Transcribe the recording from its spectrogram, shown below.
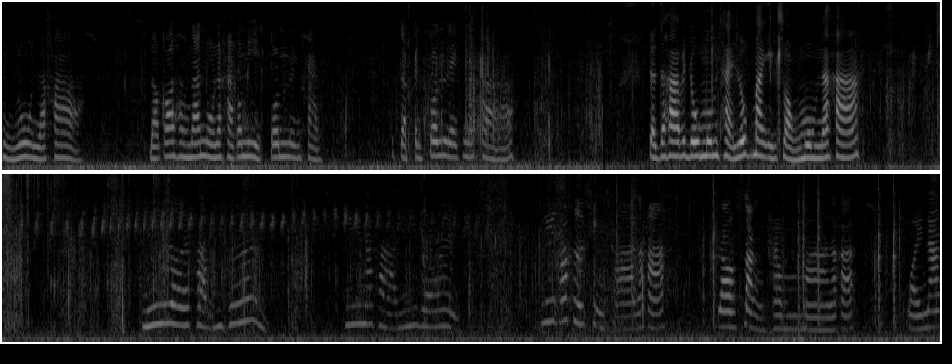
ถึงนู่นแล้วค่ะ แล้วก็ทางด้านนู้นนะคะ ก็มีอีกต้นหนึ่งค่ะจะเป็นต้นเล็กนะคะ เดี๋ยวจะพาไปดูมุมถ่ายรูปใหม่อีกสองมุมนะคะ นี่เลยค่ะเพื่อนนี่นะคะนี่เลย นี่ก็คือชิงช้านะคะ เราสั่งทำมานะคะ ไว้นั่ง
